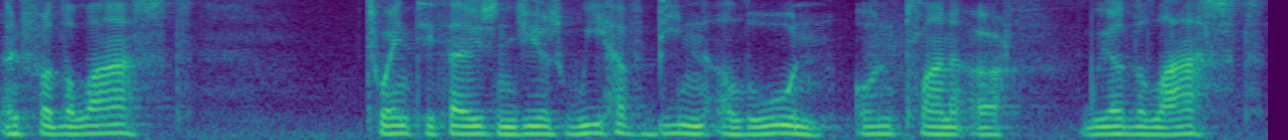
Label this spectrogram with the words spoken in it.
And for the last 20,000 years, we have been alone on planet Earth. We are the last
